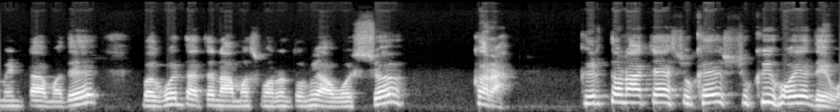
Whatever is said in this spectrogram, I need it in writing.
मिनटामध्ये भगवंताचं नामस्मरण तुम्ही अवश्य करा. कीर्तनाच्या सुखे सुखी होय देव.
